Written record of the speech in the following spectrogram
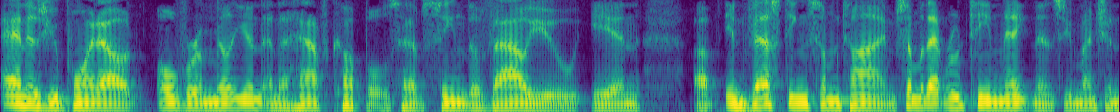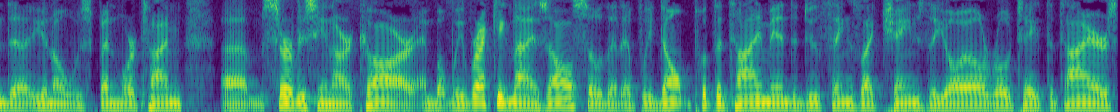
And as you point out, over a million and a half couples have seen the value in uh, investing some time, some of that routine maintenance. You mentioned, uh, you know, we spend more time uh, servicing our car, and but we recognize also that if we don't put the time in to do things like change the oil, rotate the tires,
